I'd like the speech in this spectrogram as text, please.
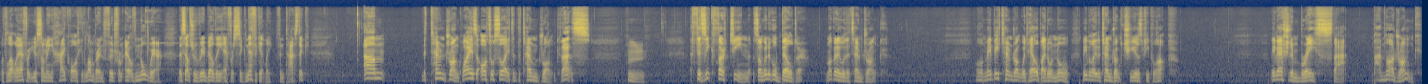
With little effort, you're summoning high quality lumber and food from out of nowhere. This helps with rebuilding efforts significantly. Fantastic. Um, the town drunk. Why is it auto-selected the town drunk? That's, hmm. Physique 13, so I'm going to go builder. I'm not going to go the town drunk. Well, maybe town drunk would help, I don't know. Maybe like the town drunk cheers people up. Maybe I should embrace that. But I'm not a drunk.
